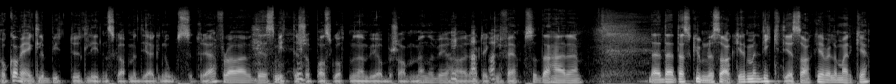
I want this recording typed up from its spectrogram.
Nå kan vi egentlig bytte ut lidenskap med diagnose, tror jeg. For det smitter såpass godt med den vi jobber sammen med når vi har artikkel 5. Så det her eh, det, det, er skumle saker, men viktige saker, vel å merke.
